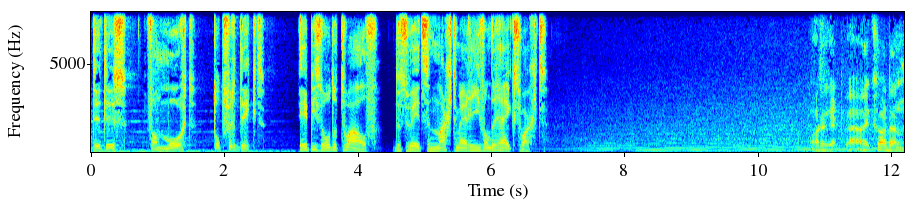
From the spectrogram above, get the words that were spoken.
dit is Van Moord tot Verdikt. Episode 12. De Zweedse nachtmerrie van de Rijkswacht. Ik ga dan een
